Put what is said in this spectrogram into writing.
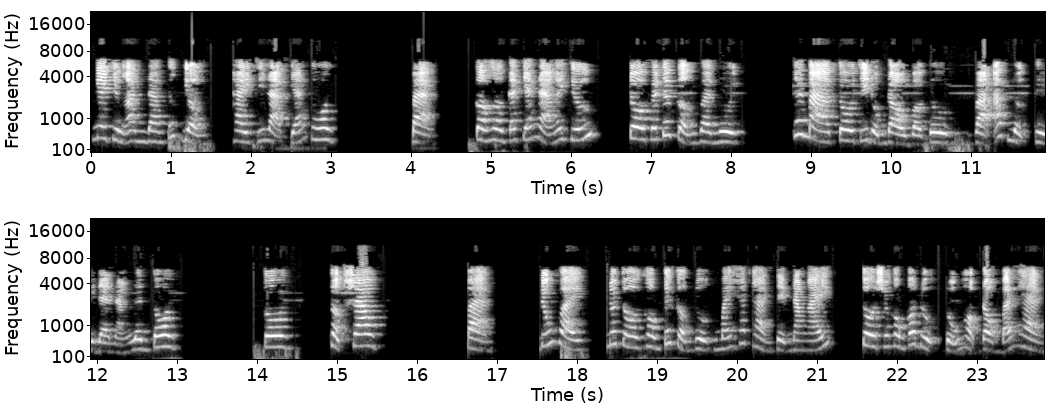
nghe chừng anh đang tức giận hay chỉ là chán thôi. Bạn, còn hơn cái chán nản ấy chứ, tôi phải tiếp cận vài người. Thế mà tôi chỉ đụng đầu vào tường và áp lực thì đè nặng lên tôi. Tôi, thật sao? Bạn, đúng vậy, nếu tôi không tiếp cận được mấy khách hàng tiềm năng ấy, tôi sẽ không có được đủ hợp đồng bán hàng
